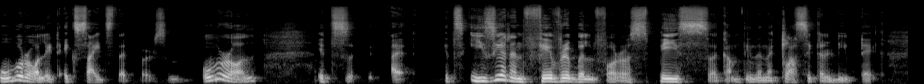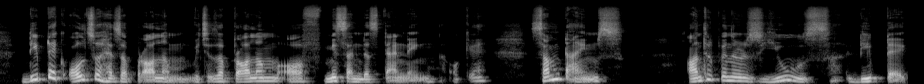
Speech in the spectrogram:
overall, it excites that person. Overall, it's it's easier and favorable for a space uh, company than a classical deep tech. Deep tech also has a problem which is a problem of misunderstanding okay? Sometimes entrepreneurs use deep tech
